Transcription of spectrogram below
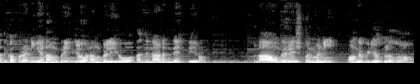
அதுக்கப்புறம் நீங்கள் நம்புறீங்களோ நம்பலையோ அது நடந்தே தீரும். நான் உங்கள் ரேஷ்மன் பண்ணி வாங்க வீடியோக்குள்ளே போகலாம்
